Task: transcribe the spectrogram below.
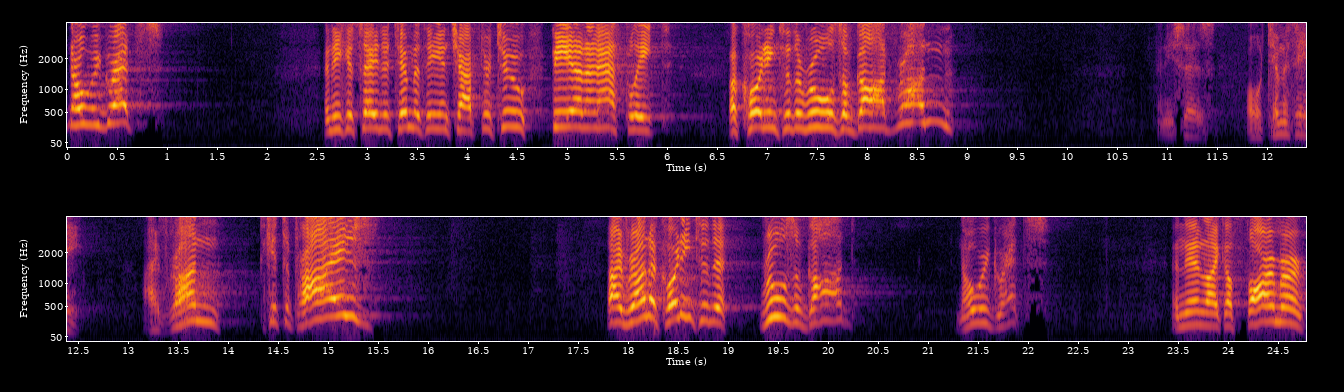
No regrets. And he could say to Timothy in chapter 2 be an athlete according to the rules of God, run. And he says, Oh, Timothy, I've run to get the prize. I've run according to the rules of God. No regrets. And then, like a farmer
